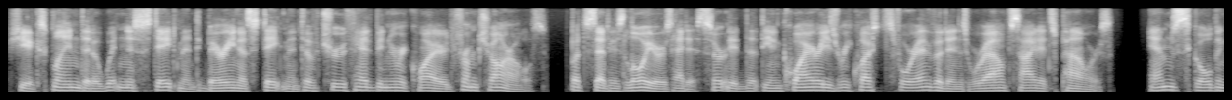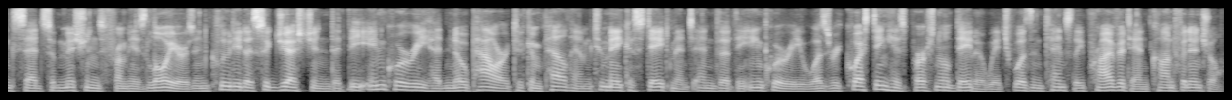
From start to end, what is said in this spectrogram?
She explained that a witness statement bearing a statement of truth had been required from Charles, but said his lawyers had asserted that the inquiry's requests for evidence were outside its powers. Ms. Scolding said submissions from his lawyers included a suggestion that the inquiry had no power to compel him to make a statement and that the inquiry was requesting his personal data which was intensely private and confidential.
